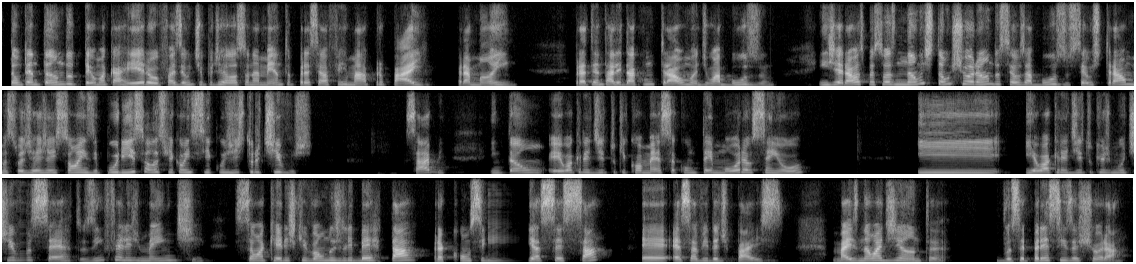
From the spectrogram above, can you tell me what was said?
Estão tentando ter uma carreira ou fazer um tipo de relacionamento para se afirmar para o pai, para a mãe, para tentar lidar com o trauma de um abuso. Em geral, as pessoas não estão chorando seus abusos, seus traumas, suas rejeições, e por isso elas ficam em ciclos destrutivos. Sabe? Então, eu acredito que começa com temor ao Senhor, e, e eu acredito que os motivos certos, infelizmente, são aqueles que vão nos libertar para conseguir acessar é, essa vida de paz. Mas não adianta, você precisa chorar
